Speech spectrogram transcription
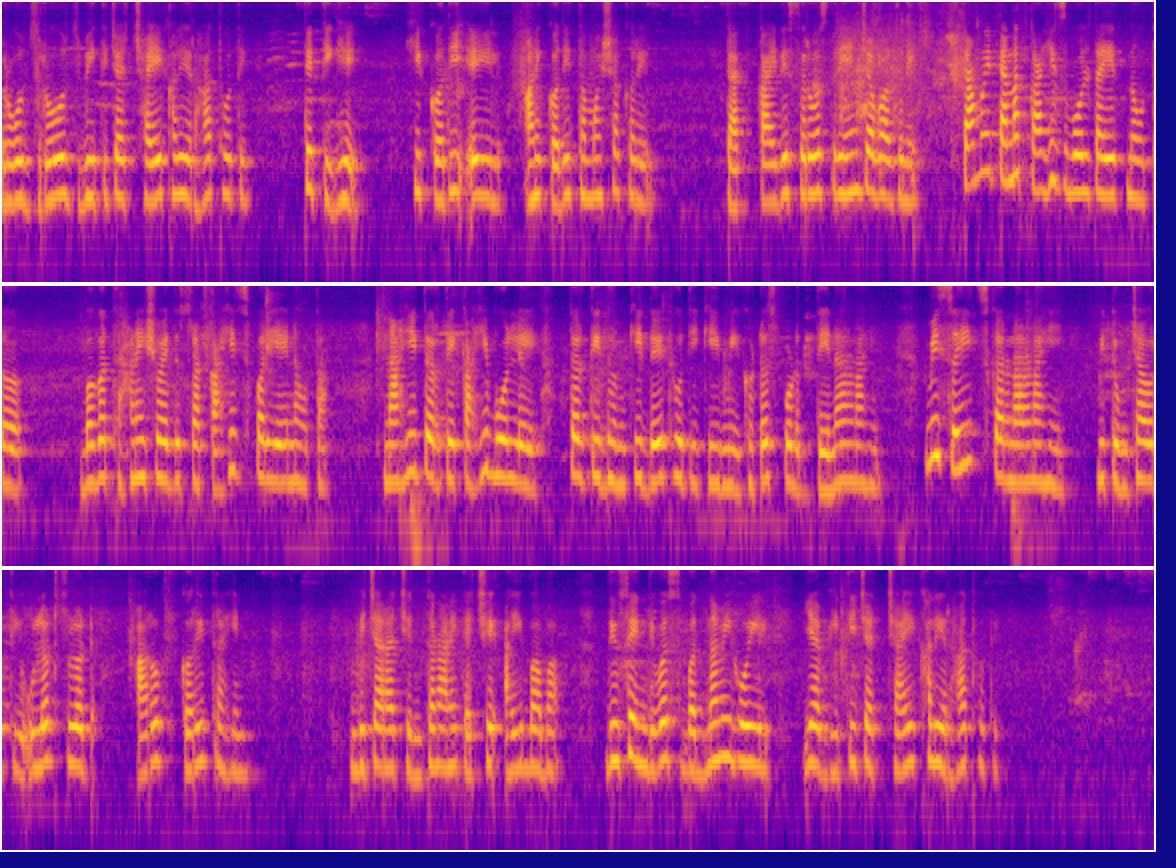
रोज रोज भीतीच्या छायेखाली राहत होते. ते तिघे ही कधी येईल आणि कधी तमाशा करेल? त्यात कायदे सर्व स्त्रियांच्या बाजूने. त्यामुळे त्यांना काहीच बोलता येत नव्हतं. बघत राहण्याशिवाय दुसरा काहीच पर्याय नव्हता. नाही तर ते काही बोलले तर ती धमकी देत होती की मी घटस्फोट देणार नाही. मी सहीच करणार नाही. मी तुमच्यावरती उलटसुलट आरोप करीत राहीन. बिचारा चिंतन आणि त्याचे आईबाबा दिवसेंदिवस बदनामी होईल या भीतीच्या चाईखाली राहत होते.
